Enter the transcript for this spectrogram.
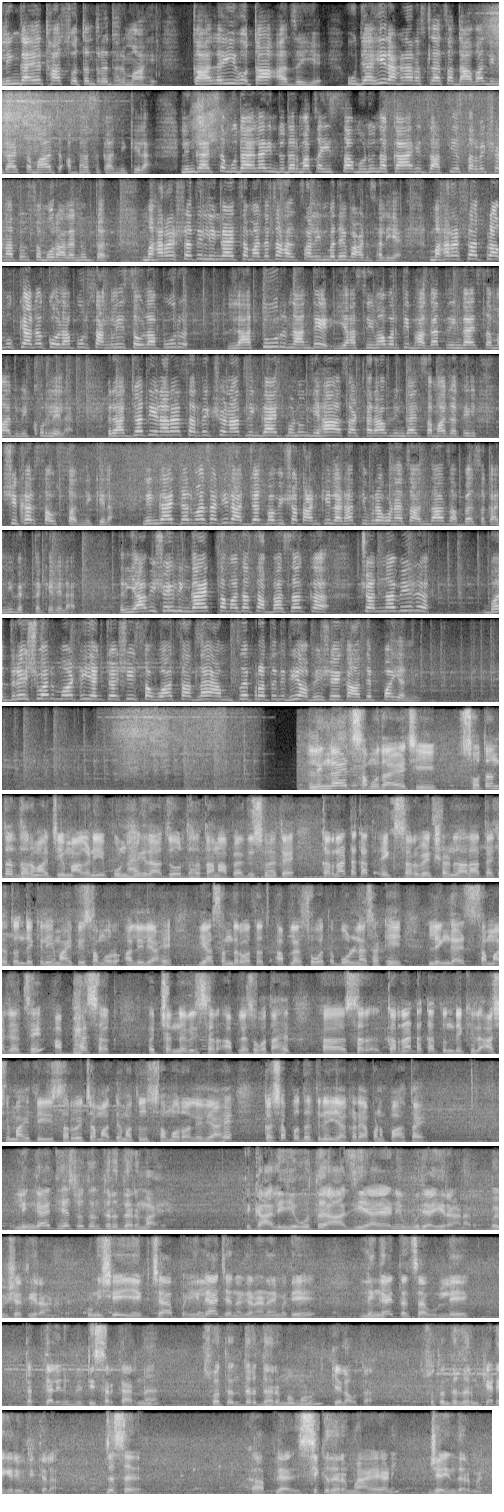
लिंगायत हा स्वतंत्र धर्म आहे. कालही होता आजही आहे. उद्याही राहणार असल्याचा दावा लिंगायत समाज अभ्यासकांनी केला. लिंगायत समुदायाला हिंदू धर्माचा हिस्सा म्हणू नका हे जातीय सर्वेक्षणातून समोर आल्यानंतर. महाराष्ट्रातील लिंगायत समाजाच्या हालचालींमध्ये वाढ झाली आहे. महाराष्ट्रात प्रामुख्यानं कोल्हापूर सांगली सोलापूर लातूर नांदेड या सीमावर्ती भागात लिंगायत समाज विखुरलेला आहे. राज्यात येणाऱ्या सर्वेक्षणात लिंगायत म्हणून लिहा असा ठराव लिंगायत समाजातील शिखर संस्थांनी केला. लिंगायत धर्मासाठी राज्यात भविष्यात आणखी लढा तीव्र होण्याचा अंदाज अभ्यासकांनी व्यक्त केलेला आहे. तर याविषयी लिंगायत समाजाचा अभ्यासक चन्नवीर भद्रेश्वर मठ यांच्याशी संवाद साधलाय. आमचे प्रतिनिधी अभिषेक आदेप्पा यांनी. लिंगायत समुदायाची स्वतंत्र धर्माची मागणी पुन्हा एकदा जोर धरताना आपल्याला दिसून येते. कर्नाटकात एक सर्वेक्षण झाला त्याच्यातून देखील ही माहिती समोर आलेली आहे. या संदर्भातच आपल्यासोबत बोलण्यासाठी लिंगायत समाजाचे अभ्यासक चन्नवीर सर आपल्यासोबत आहेत. सर कर्नाटकातून देखील अशी माहिती सर्वेच्या माध्यमातून समोर आलेली आहे. कशा पद्धतीने याकडे आपण पाहताय? लिंगायत हे स्वतंत्र धर्म आहे. ते कालही होतं आजही आहे आणि उद्याही राहणार आहे भविष्यातही राहणार आहे. एकोणीसशे एकच्या पहिल्या जनगणनेमध्ये लिंगायताचा उल्लेख तत्कालीन ब्रिटिश सरकारनं स्वतंत्र धर्म म्हणून केला होता. स्वतंत्र धर्म कॅटेगरी होती त्याला. जसं आपल्या शीख धर्म आहे आणि जैन धर्म आहे.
